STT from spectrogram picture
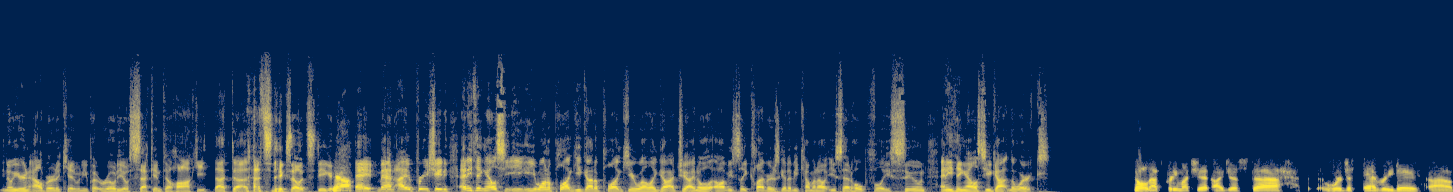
You know, you're an Alberta kid when you put rodeo second to hockey. That uh, that sticks out, Steger. Yeah. Hey, man, I appreciate it. Anything else you, you want to plug? You got to plug here while I got you. I know, obviously, Klevr's going to be coming out. You said hopefully soon. Anything else you got in the works? No, that's pretty much it. I just uh, we're just every day uh,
